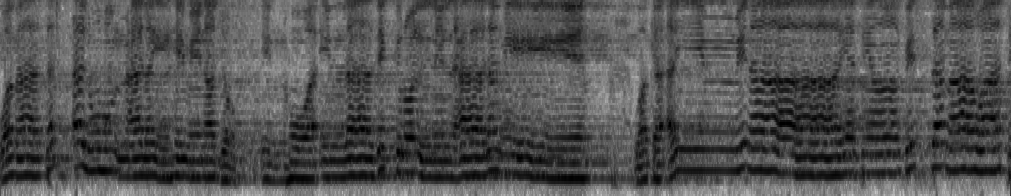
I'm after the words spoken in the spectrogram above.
وما تسألهم عليه من أجر إن هو إلا ذكر للعالمين. وكأي من آية في السماوات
